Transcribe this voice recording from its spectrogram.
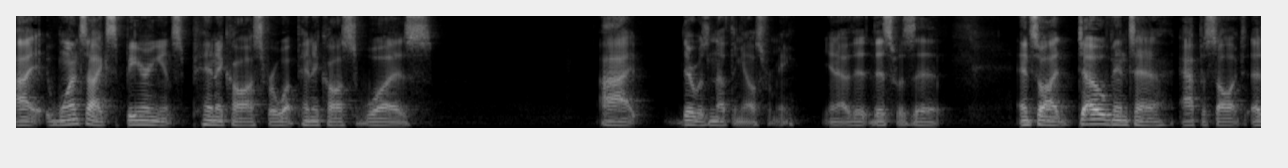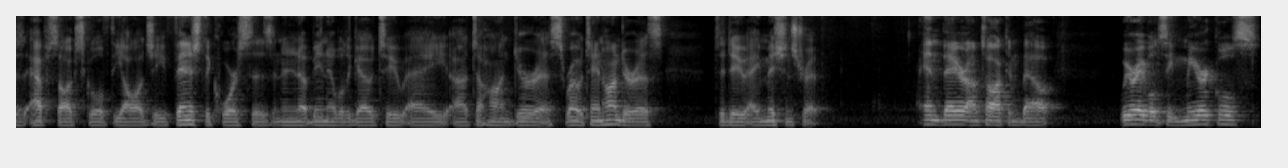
I once I experienced Pentecost for what Pentecost was, I there was nothing else for me. You know, th- this was it. And so I dove into apostolic as apostolic school of theology, finished the courses, and ended up being able to go to a uh, to Honduras, Roatan, Honduras, to do a mission trip. And there, I'm talking about we were able to see miracles.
